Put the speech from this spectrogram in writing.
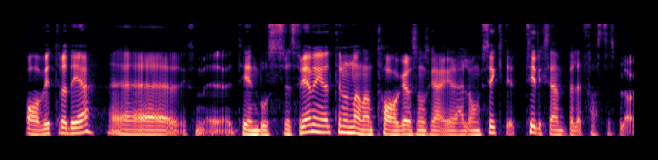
avyttra det eh, liksom, eh, till en bostadsrättsförening eller till någon annan tagare som ska äga det här långsiktigt. Till exempel ett fastighetsbolag.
